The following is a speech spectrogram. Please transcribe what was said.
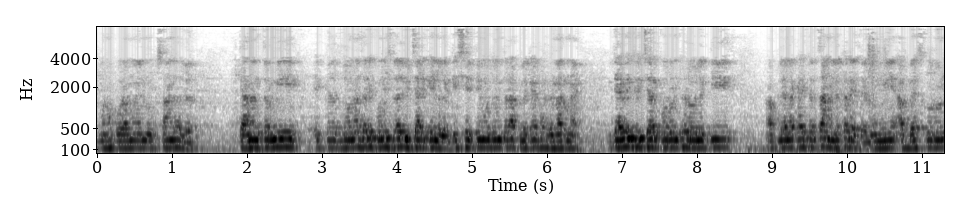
महापुरामुळे नुकसान झालं. त्यानंतर मी एक दोन हजार एकोणीसला विचार केलेला की शेतीमधून तर आपलं काही भागणार नाही. त्यावेळीच विचार करून ठरवलं की आपल्याला काहीतरी चांगलं करायचं आहे. मग मी अभ्यास करून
